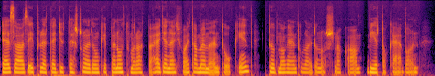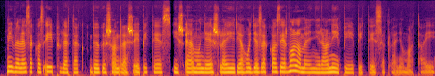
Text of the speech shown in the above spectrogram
ez az épület együttes tulajdonképpen ott maradt a hegyen egyfajta mementóként, több magántulajdonosnak a birtokában. Mivel ezek az épületek, Bőgös András építész is elmondja és leírja, hogy ezek azért valamennyire a népi építészet lenyomatai.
